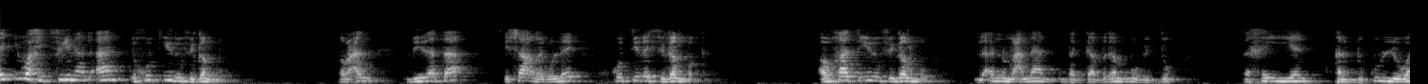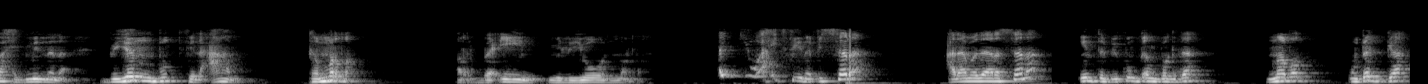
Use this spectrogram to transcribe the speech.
أي واحد فينا الآن يخط إيده في قلبه. طبعا دي ذات إشارة يقول لك خط إيدك في قلبك. أو خات إيده في قلبه. لأنه معناه دقات قلبه بالدق تخيل قلب كل واحد مننا بينبض في العام. كم مرة؟ أربعين مليون مرة. أي واحد فينا في السنة على مدار السنة أنت بيكون قلبك ده نبض ودق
